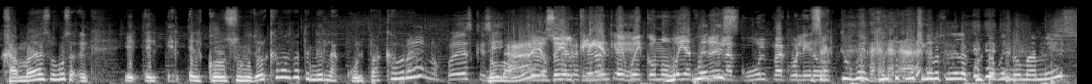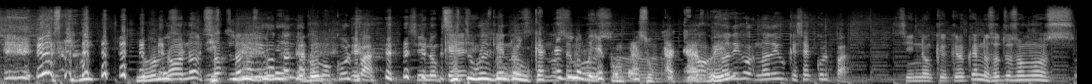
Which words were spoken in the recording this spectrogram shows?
Jamás vamos a. El, el, el- el consumidor jamás va a tener la culpa, cabrón. Bueno, puedes que No sí. mames. Ah, yo soy el cliente, güey, ¿cómo no voy a tener puedes- la culpa, culero? Exacto, güey. El cliente ¿cómo chingado va a tener la culpa, güey? No mames. Es que, güey. No mames. No, no, si no, no lo digo tanto como culpa, sino que. Si güeyes que venden nos- caca, yo no voy a comprar su caca, no, güey. No digo, no digo que sea culpa, sino que creo que nosotros somos.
